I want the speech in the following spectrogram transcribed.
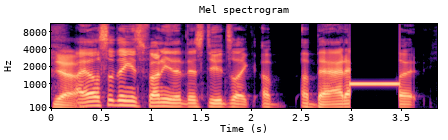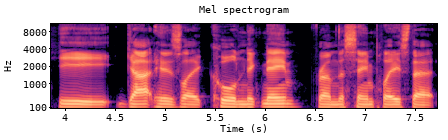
Yeah. I also think it's funny that this dude's like a a bad, but he got his like cool nickname from the same place that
